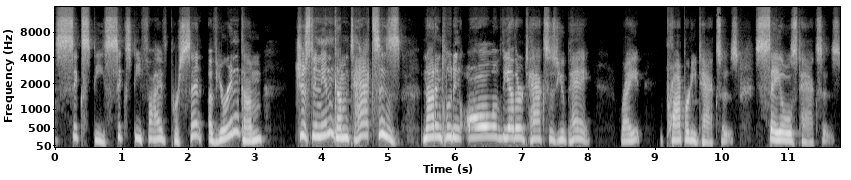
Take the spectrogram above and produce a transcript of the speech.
60 65% of your income just in income taxes not including all of the other taxes you pay right property taxes, sales taxes,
